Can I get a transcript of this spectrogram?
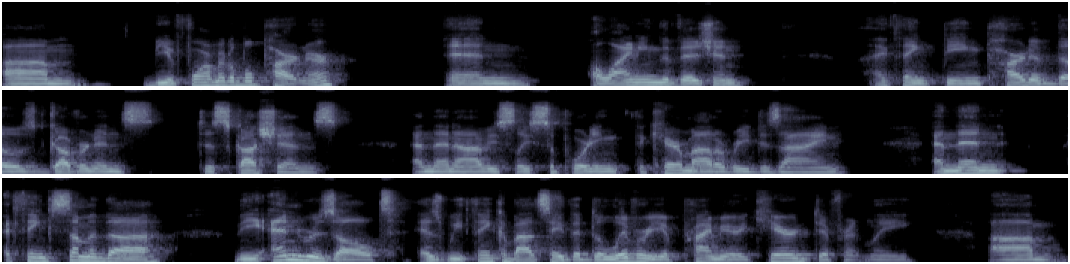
um, be a formidable partner and aligning the vision I think being part of those governance discussions and then obviously supporting the care model redesign. And then I think some of the the end result as we think about say the delivery of primary care differently um,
